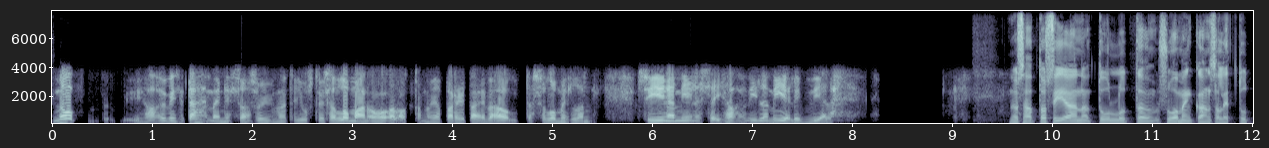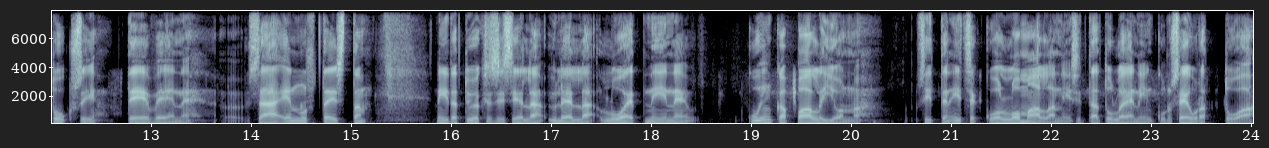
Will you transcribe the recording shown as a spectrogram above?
No, ihan hyvin se tähän mennessä on sujunut, että justiinsa loman on aloittanut ja pari päivää ollut tässä lomilla, niin siinä mielessä ihan hyvillä mielin vielä. No sä oot tosiaan tullut Suomen kansalle tutuksi TVn sääennusteista. Niitä työksesi siellä Ylellä luet, niin kuinka paljon sitten itse kun on lomalla, niin sitä tulee niin kuin seurattua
